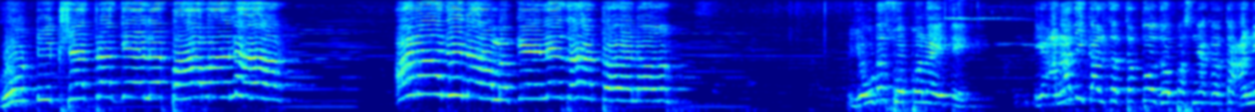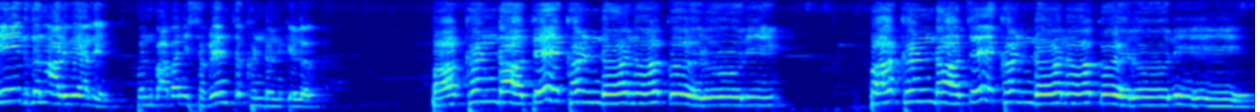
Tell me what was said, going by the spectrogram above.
घोटी क्षेत्र केले पावाना. अनादी नाम केले जाताना. एवढं सोपं नाही ते. अनादिकालचं तत्व जोपासण्याकरता अनेक जण आडवे आले. पण बाबांनी सगळ्यांचं खंडन केलं. पाखंडाचे खंडन करोनी पाखंडाचे खंडन करोनी.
